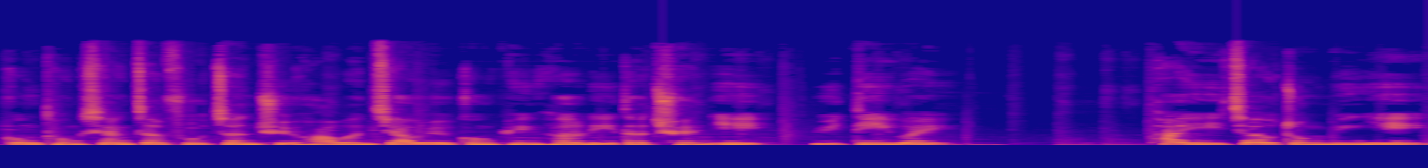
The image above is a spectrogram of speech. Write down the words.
共同向政府争取华文教育公平合理的权益与地位。他以教总名义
